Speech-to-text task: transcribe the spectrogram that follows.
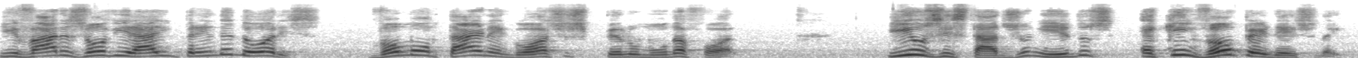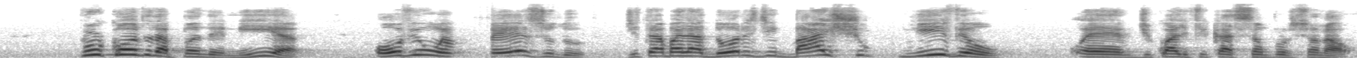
E vários vão virar empreendedores, vão montar negócios pelo mundo afora. E os Estados Unidos é quem vão perder isso daí. Por conta da pandemia, houve um êxodo de trabalhadores de baixo nível é, de qualificação profissional.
